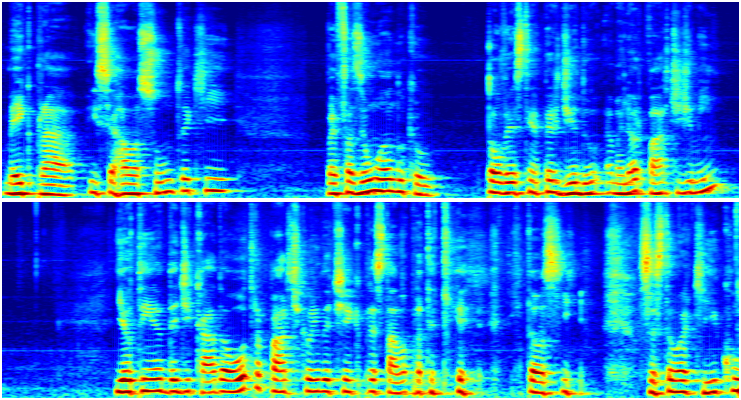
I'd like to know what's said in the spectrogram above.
meio que pra encerrar o assunto, é que vai fazer um ano que eu talvez tenha perdido a melhor parte de mim e eu tenha dedicado a outra parte que eu ainda tinha que prestava para TT. Então, assim, vocês estão aqui com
